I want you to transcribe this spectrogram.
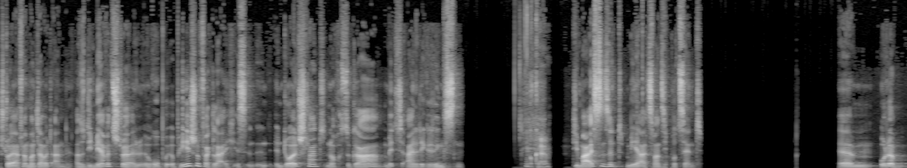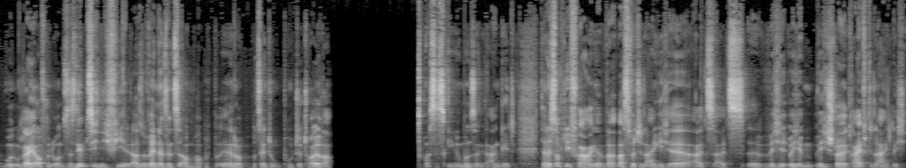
Steuer, fangen wir damit an. Also die Mehrwertsteuer im europäischen Vergleich ist in, in Deutschland noch sogar mit einer der geringsten. Okay. Die meisten sind mehr als 20 Prozent. Ähm, oder gleich auf mit uns. Das nimmt sich nicht viel. Also wenn, dann sind sie auch ein paar, ein paar Prozentpunkte teurer, was das gegenüber uns angeht. Dann ist noch die Frage, wa- was wird denn eigentlich äh, als, als äh, welche, welche, welche Steuer greift denn eigentlich?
